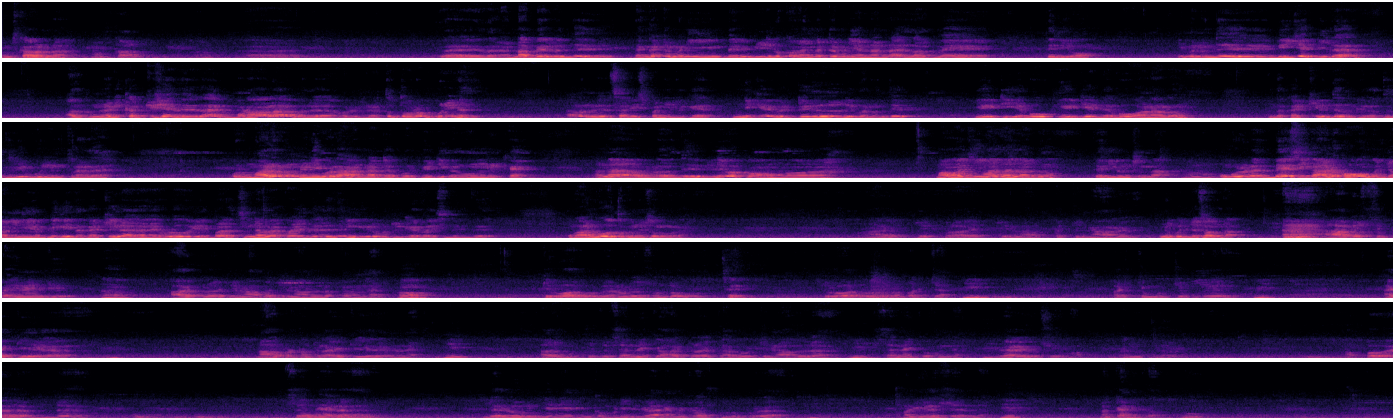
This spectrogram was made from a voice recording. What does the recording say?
நமஸ்காரம் அண்ணா நமஸ்காரம் அஹ், இவர் இவர் அண்ணா பேர் வந்து வெங்கட்ரமணியும் பேர் வில்லிபக்கம் வெங்கட்ரமணி அண்ணான்னா எல்லாருக்குமே தெரியும் இவர் வந்து பிஜேபியில் அதுக்கு முன்னாடி கட்சி சேவையில் ரொம்ப நாளாக அவர் ஒரு ரத்தத்தோடு ஊறினது அவர் சர்வீஸ் பண்ணிட்டுருக்கார் இன்றைக்கும் இவர் டில் இவர் வந்து eighty above eighty and above ஆனாலும் அந்த கட்சி வந்து அவருக்கு ரத்தத்துலேயே ஊறினதுனால ஒரு மலரும் நினைவுகளாக அண்ணாட்ட ஒரு பேட்டி கணுன்னு இருக்கேன். ஆனால் அவங்கள வந்து வில்லிவாக்கம் மாமாஜிங்க தான் எல்லாருக்கும் தெரியும்னு சொன்னான். உங்களோட பேசிக் அனுபவம் கொஞ்சம் நீங்கள் எப்படி இந்த கட்சியில் எவ்வளோ எப்போ சின்ன வ- குழந்தையிலேருந்து நீங்கள் ஈடுபட்டிருக்க வயசுலேருந்து? உங்கள் அனுபவத்தை கொஞ்சம் சொல்லுங்களேன். ஆயிரத்தி தொள்ளாயிரத்தி நாற்பத்தி நாலு. இன்னும் கொஞ்சம் சவுண்டா ஆகஸ்ட் பதினைஞ்சு. ஆயிரத்தி தொள்ளாயிரத்தி நாற்பத்தி நாலில் பிறந்தேன். திருவாரூர் என்னுடைய சொந்த ஊர். சரி. திருவாரூரில் தான் படித்தேன் படித்து முடிச்சுட்டு ம். ஐடிஐயில் நாகப்பட்டினத்தில் ஐடிஐயில் இருந்தேன். அதை முடிச்சுட்டு சென்னைக்கு ஆயிரத்தி தொள்ளாயிரத்தி அறுபத்தி நாலில் சென்னைக்கு வந்தேன். வேலை விஷயமா. அப்போ வேலை வந்து சென்னையில் எல்லூர் இன்ஜினியரிங் கம்பெனி ராணி மெட்ராஸ் குரூப்பில் பணியில் சேர்ந்தேன் ம். மெக்கானிக்கா ஓ.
